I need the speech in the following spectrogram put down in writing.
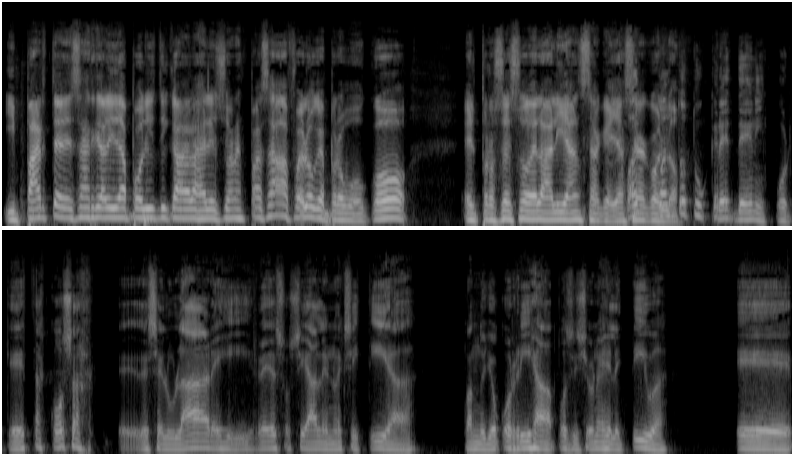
y parte de esa realidad política de las elecciones pasadas fue lo que provocó el proceso de la alianza que ya se acordó. ¿Cuánto tú crees, Denis, porque estas cosas eh, de celulares y redes sociales no existían cuando yo corría posiciones electivas? Eh,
